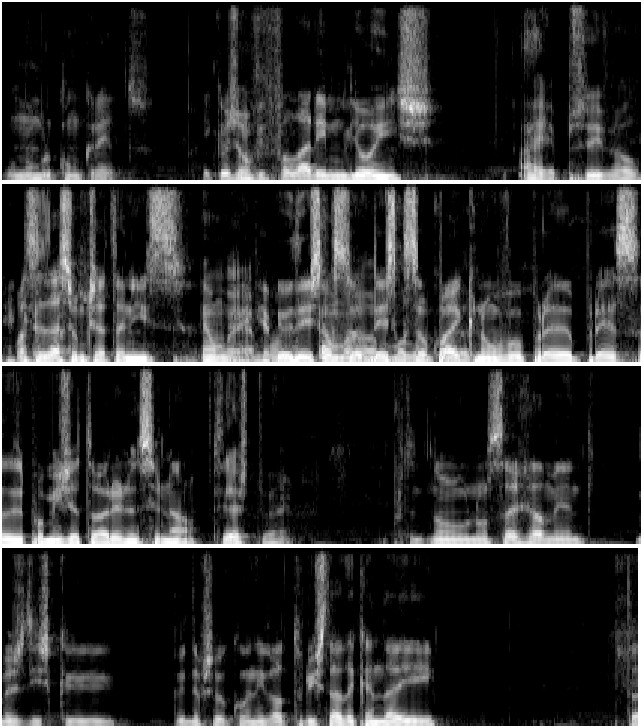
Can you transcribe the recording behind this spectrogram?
um número concreto. É que eu já ouvi falar em milhões. Ah, é possível. Vocês acham que já está nisso? É uma, é uma- Eu desde é que, uma- sou, desde uma que sou pai que não vou para, para, essa, para a mijatória nacional. Fizeste bem. Portanto, não, não sei realmente. Mas diz que ainda pessoa com o nível de turistada que anda aí. Está.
